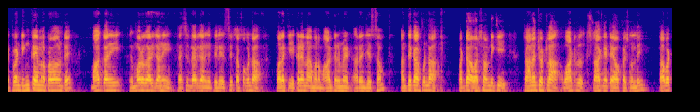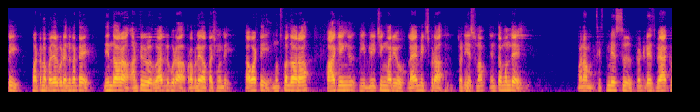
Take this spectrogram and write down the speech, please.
అటువంటి ఇంకా ఏమైనా ప్రభావం ఉంటే మాకు కానీ ఎంఆర్ఓ గారికి కానీ తహసీల్దార్ గారికి తెలియజేస్తే తప్పకుండా వాళ్ళకి ఎక్కడైనా మనం ఆల్టర్నేట్ అరేంజ్ చేస్తాం. అంతేకాకుండా పడ్డ వర్షానికి చాలా చోట్ల వాటర్ స్టాగ్నేట్ అయ్యే అవకాశం ఉంది. కాబట్టి పట్టణ ప్రజలు కూడా ఎందుకంటే దీని ద్వారా అంటు వ్యాధులు కూడా ప్రబలే అవకాశం ఉంది. కాబట్టి మున్సిపల్ ద్వారా పాకింగ్ ఈ బ్లీచింగ్ మరియు లైమ్ మిక్స్ కూడా స్టడీ చేస్తున్నాం. ఇంతకుముందే మనం fifteen days twenty days back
